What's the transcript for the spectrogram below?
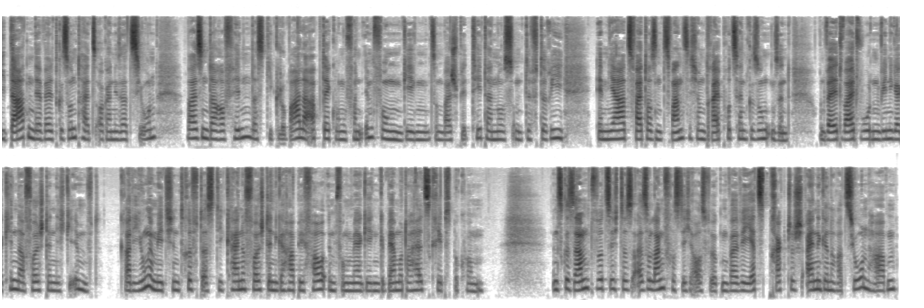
die Daten der Weltgesundheitsorganisation weisen darauf hin, dass die globale Abdeckung von Impfungen gegen zum Beispiel Tetanus und Diphtherie im Jahr 2020 um drei Prozent gesunken sind und weltweit wurden weniger Kinder vollständig geimpft. Gerade junge Mädchen trifft das, die keine vollständige HPV-Impfung mehr gegen Gebärmutterhalskrebs bekommen. Insgesamt wird sich das also langfristig auswirken, weil wir jetzt praktisch eine Generation haben,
